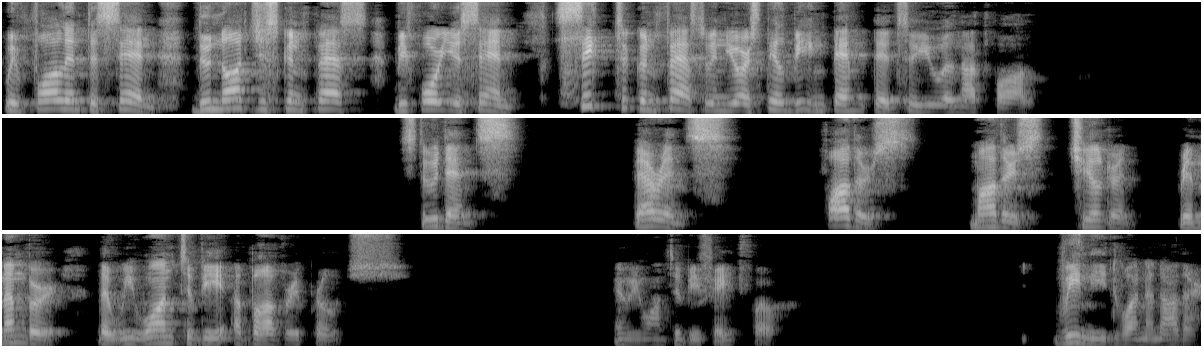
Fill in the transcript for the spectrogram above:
we've fallen to sin. Do not just confess before you sin. Seek to confess when you are still being tempted so you will not fall. Students, parents, fathers, mothers, children, remember that we want to be above reproach. And we want to be faithful. We need one another.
